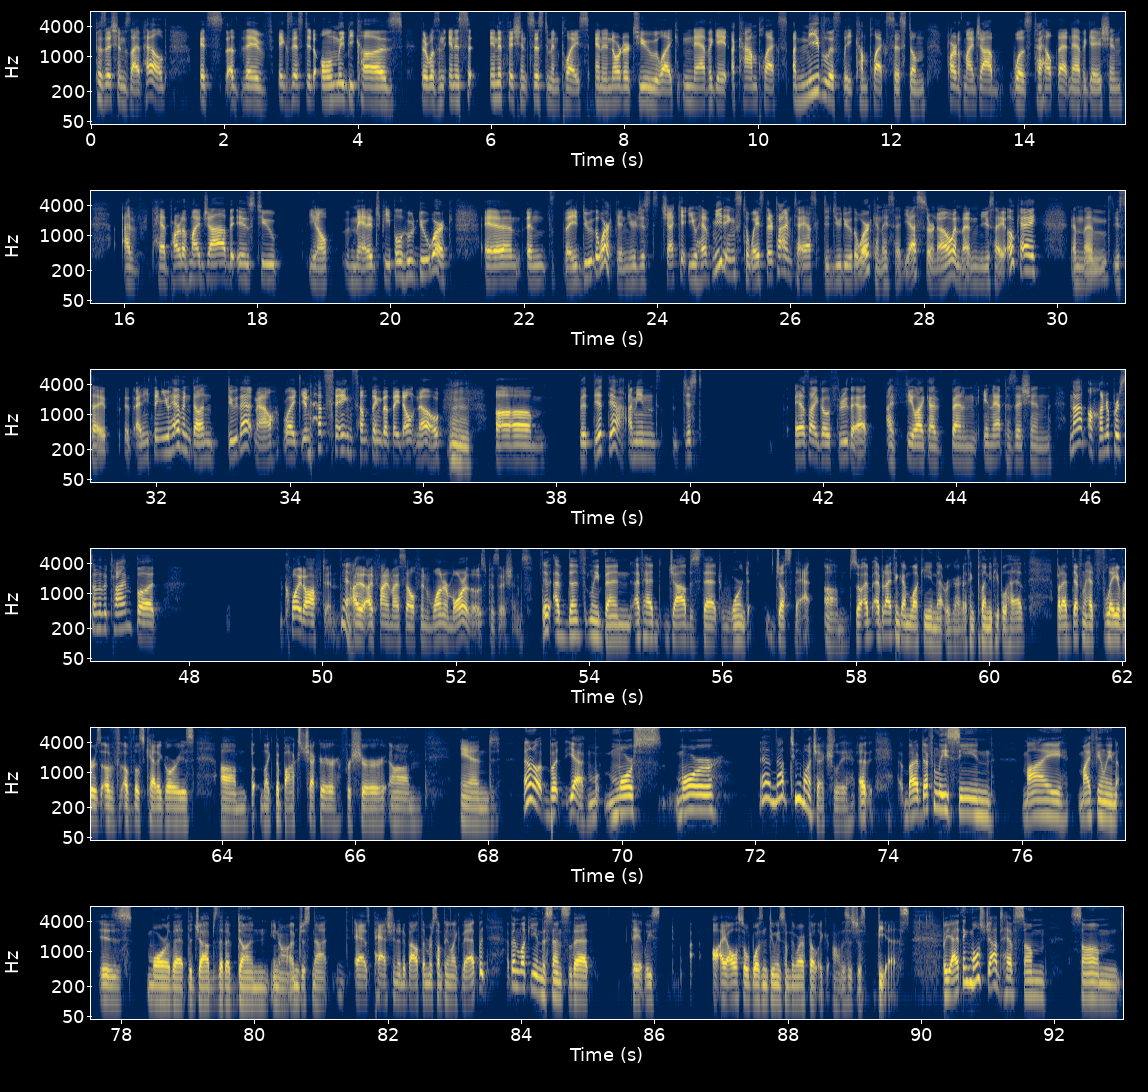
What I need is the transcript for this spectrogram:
positions I've held, it's uh, they've existed only because there was an ineffi- inefficient system in place, and in order to like navigate a complex, a needlessly complex system, part of my job was to help that navigation. I've had part of my job is to, you know, manage people who do work and and they do the work and you just check it. You have meetings to waste their time to ask did you do the work? And they said yes or no. And then you say okay. And then you say anything you haven't done do that now. Like you're not saying something that they don't know. Um but yeah i mean just as i go through that i feel like i've been in that position not 100% of the time but quite often Yeah. I, I find myself in one or more of those positions I've definitely been. I've had jobs that weren't just that. Um, so, I, I- but I think I'm lucky in that regard. I think plenty of people have, but I've definitely had flavors of of those categories, um, but like the box checker for sure. Um, and I don't know, but yeah, m- more more. Yeah, not too much actually, I, but I've definitely seen my my feeling is more that the jobs that I've done, you know, I'm just not as passionate about them or something like that. But I've been lucky in the sense that they at least I also wasn't doing something where I felt like, oh, this is just BS. But yeah, I think most jobs have some some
